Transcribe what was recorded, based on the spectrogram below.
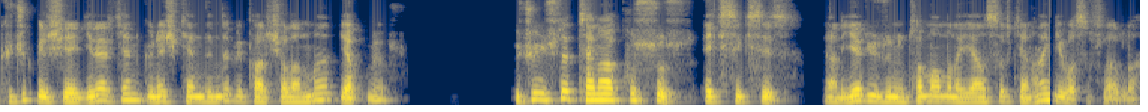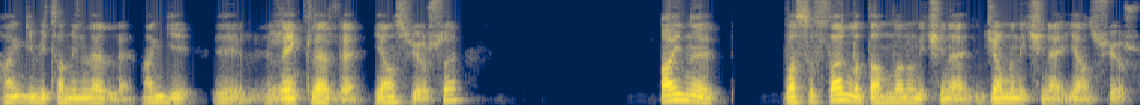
küçük bir şeye girerken güneş kendinde bir parçalanma yapmıyor. Üçüncüsü de tenakussuz, eksiksiz. Yani yeryüzünün tamamına yansırken hangi vasıflarla, hangi vitaminlerle, hangi e, renklerle yansıyorsa aynı vasıflarla damlanın içine, camın içine yansıyor.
